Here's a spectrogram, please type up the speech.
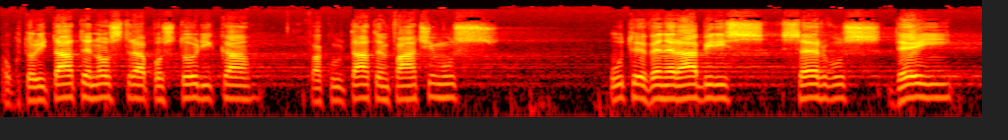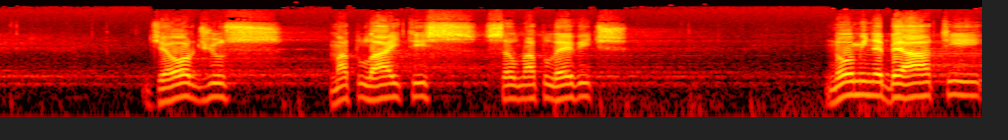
auctoritate nostra apostolica facultatem facimus, ut venerabilis servus Dei Georgius Matulaitis Selmatulevich nomine beati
